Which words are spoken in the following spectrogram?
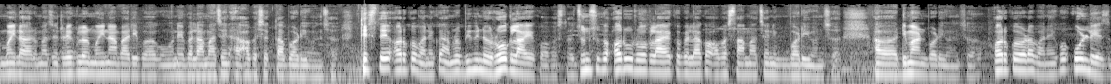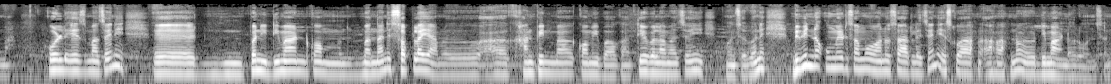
महिलाहरूमा चाहिँ रेगुलर महिनावारी भएको हुने बेलामा चाहिँ आवश्यकता बढी हुन्छ। त्यस्तै अर्को भनेको हाम्रो विभिन्न रोग लागेको अवस्था जुनसुकै अरू रोग लागेको बेलाको अवस्थामा चाहिँ बढी हुन्छ डिमान्ड बढी हुन्छ। अर्को एउटा भनेको ओल्ड एजमा। ओल्ड एजमा चाहिँ नि पनि डिमान्ड कम भन्दा नि सप्लाई हाम्रो खानपिनमा कमी भएको त्यो बेलामा चाहिँ हुन्छ भने विभिन्न उमेर समूह अनुसारले चाहिँ यसको आफ्नो आफ्नो डिमान्डहरू हुन्छन्।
